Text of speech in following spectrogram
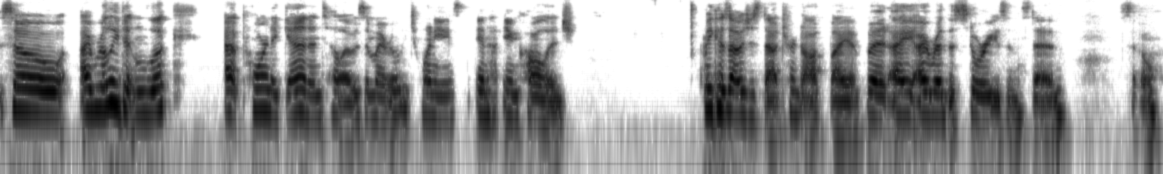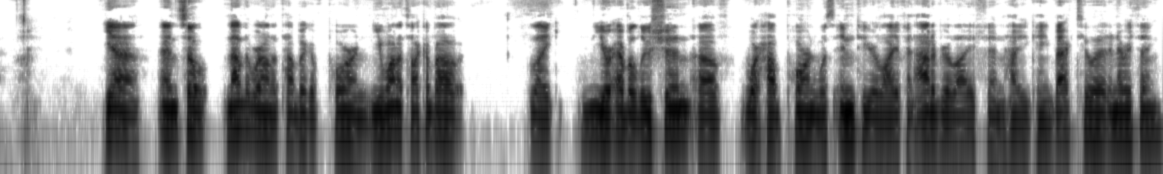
so I really didn't look at porn again until I was in my early 20s in in college because I was just that turned off by it. But I, I read the stories instead. So Yeah, and so now that we're on the topic of porn, you want to talk about like your evolution of what, how porn was into your life and out of your life, and how you came back to it and everything.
